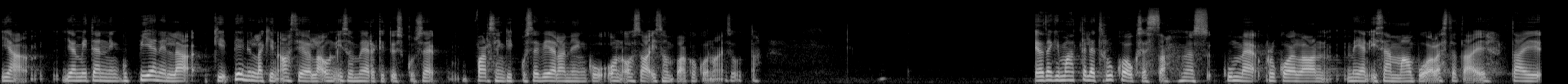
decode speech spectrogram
ja, ja miten niin kuin pienillä, pienilläkin asioilla on iso merkitys, kun se, varsinkin kun se vielä niin kuin on osa isompaa kokonaisuutta. Ja jotenkin mä ajattelen, että rukouksessa, myös kun me rukoillaan meidän isänmaan puolesta tai, tai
